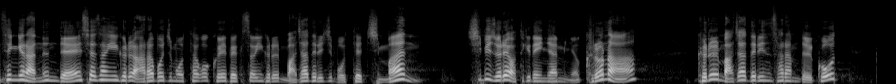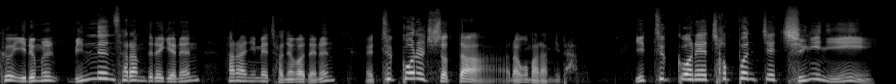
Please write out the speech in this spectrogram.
생겨났는데 세상이 그를 알아보지 못하고 그의 백성이 그를 맞아들이지 못했지만 12절에 어떻게 되어 있냐면요. 그러나 그를 맞아들인 사람들 곧 그 이름을 믿는 사람들에게는 하나님의 자녀가 되는 특권을 주셨다라고 말합니다. 이 특권의 첫 번째 증인이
